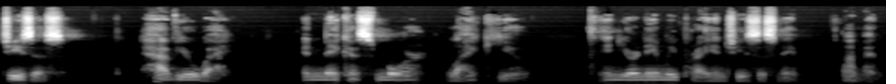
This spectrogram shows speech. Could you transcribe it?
Jesus, have your way and make us more like you. In your name we pray, in Jesus' name. Amen.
